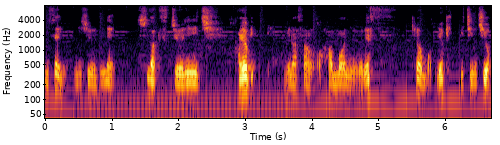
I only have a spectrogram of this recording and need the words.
2022年4月12日火曜日、皆さんおはモーニングです。今日も良き一日を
